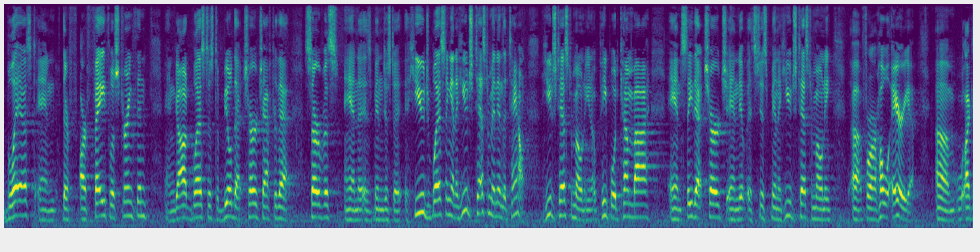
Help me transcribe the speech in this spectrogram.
blessed, and their, our faith was strengthened, and God blessed us to build that church after that service, and it has been just a, a huge blessing and a huge testament in the town. A huge testimony. You know, people would come by and see that church, and it, it's just been a huge testimony uh, for our whole area. Um, like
